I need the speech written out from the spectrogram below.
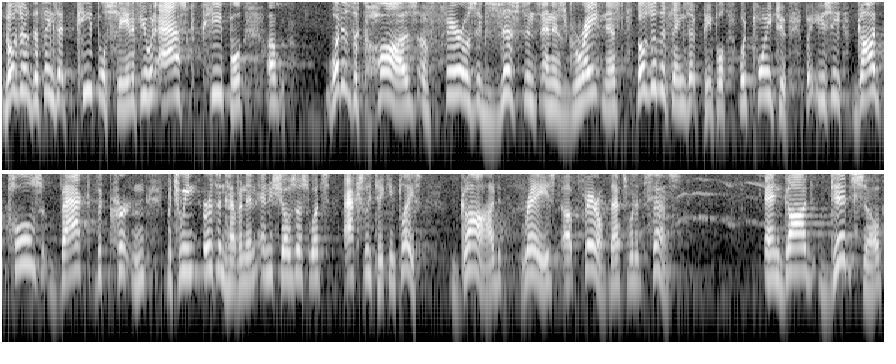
Those are the things that people see. And if you would ask people, uh, what is the cause of Pharaoh's existence and his greatness? Those are the things that people would point to. But you see, God pulls back the curtain between earth and heaven and, and shows us what's actually taking place. God raised up Pharaoh. That's what it says. And God did so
